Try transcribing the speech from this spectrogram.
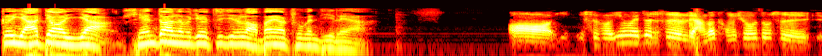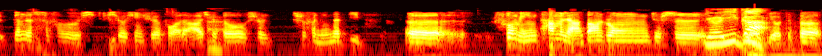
跟牙掉一样，弦断了嘛，就自己的老伴要出问题了呀。哦，师傅，因为这是两个同修，都是跟着师傅修修心学佛的，而且都是师傅您的弟子。呃，说明他们俩当中就是有一个有有这个。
